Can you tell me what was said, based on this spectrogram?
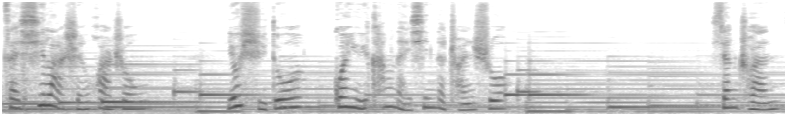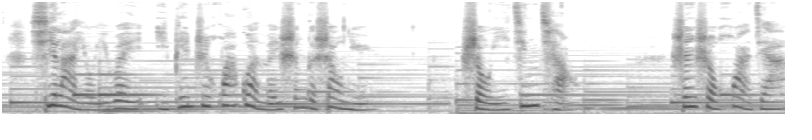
在希腊神话中，有许多关于康乃馨的传说。相传，希腊有一位以编织花冠为生的少女，手艺精巧，深受画家、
